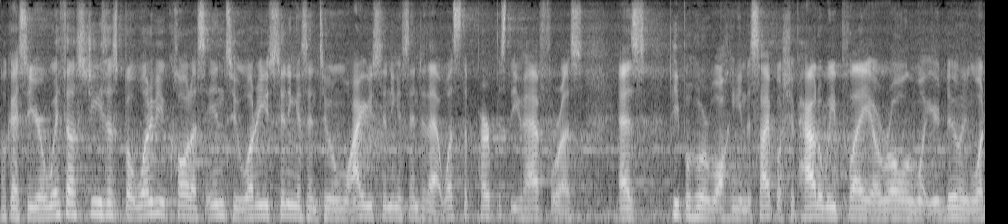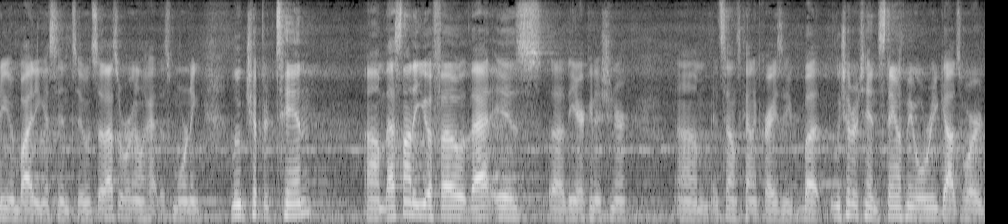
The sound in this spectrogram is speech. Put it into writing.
Okay, so you're with us, Jesus, but what have you called us into? What are you sending us into, and why are you sending us into that? What's the purpose that you have for us as people who are walking in discipleship? How do we play a role in what you're doing? What are you inviting us into? And so that's what we're going to look at this morning. Luke chapter 10. Um, that's not a UFO, that is uh, the air conditioner. Um, it sounds kind of crazy, but Luke chapter 10. Stand with me, we'll read God's word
